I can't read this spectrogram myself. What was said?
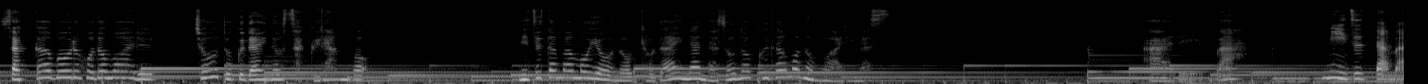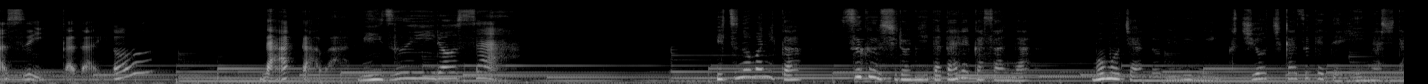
サッカーボールほどもある超特大のさくらんぼ。水玉模様の巨大な謎の果物もあります。あれは水玉スイカだよ。中は水色さ。いつの間にかすぐ後ろにいた誰かさんがももちゃんの耳に口を近づけて言いました。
